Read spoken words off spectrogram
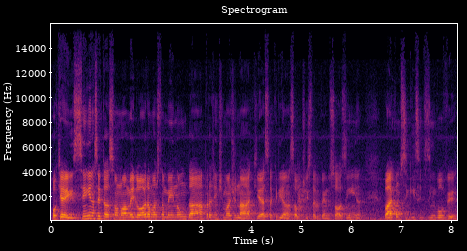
porque aí, sem aceitação não há melhora, mas também não dá para a gente imaginar que essa criança autista vivendo sozinha vai conseguir se desenvolver.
